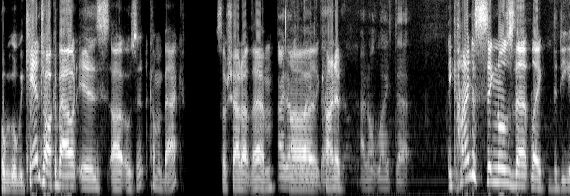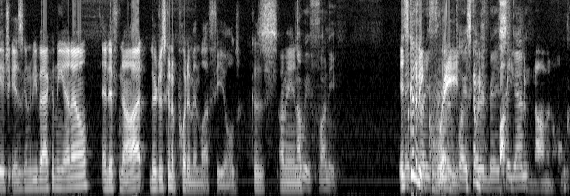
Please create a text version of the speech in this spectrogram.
But what we can talk about is uh, Ozuna coming back. So shout out them. I don't uh, like that. Kind of I don't like that. It kind of signals that like the DH is going to be back in the NL, and if not, they're just going to put him in left field because I mean That'd be funny. it's going to be great. It's going to be base fucking again. phenomenal.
